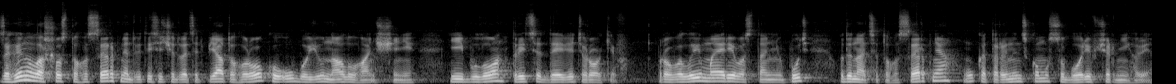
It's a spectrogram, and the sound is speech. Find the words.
Загинула 6 серпня 2025 року у бою на Луганщині. Їй було 39 років. Провели мері в останню путь 11 серпня у Катерининському соборі в Чернігові.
